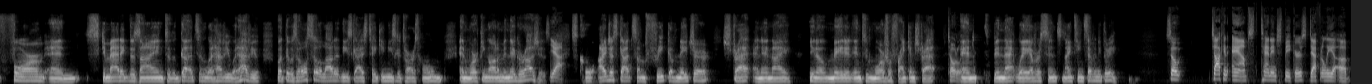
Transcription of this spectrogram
form and schematic design to the guts and what have you, what have you. But there was also a lot of these guys taking these guitars home and working on them in their garages. Yeah. So I just got some freak of nature strat and then I, you know, made it into more of a Frankenstrat. Totally. And it's been that way ever since 1973. So talking amps, 10 inch speakers, definitely a,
